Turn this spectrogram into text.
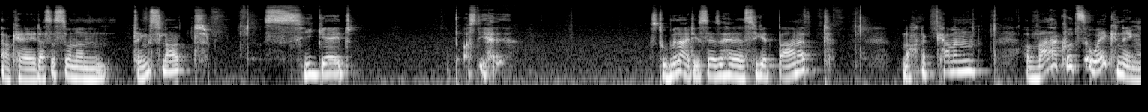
Okay, das ist so ein Thingslot. Seagate. Boah, ist die hell. Es tut mir leid, die ist sehr, sehr hell. Seagate Barnett. noch eine Common. War kurz Awakening.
